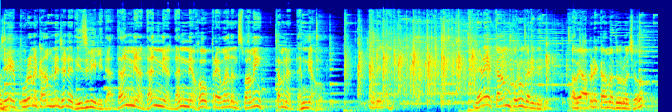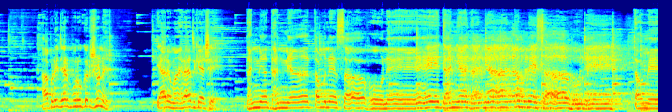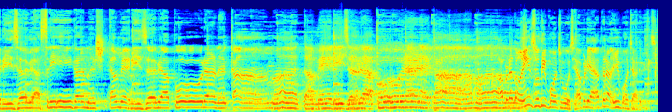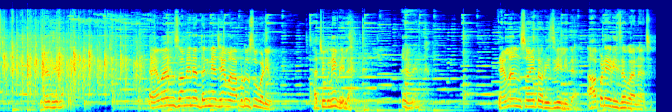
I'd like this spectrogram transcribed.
જે પૂર્ણ કામને જેને રીઝવી લીધા ધન્ય ધન્ય ધન્ય હો પ્રેમાનંદ સ્વામી તમને ધન્ય હો જેણે કામ પૂરું કરી દીધું. હવે આપણે કામ અધૂરું છો આપણે જ્યારે પૂરું કરશું ને, ત્યારે મહારાજ કહેશે, ધન્ય ધન્ય તમને સહુને. ધન્ય ધન્ય તમને સહુને. તમે રીઝવ્યા શ્રી ગણેશ તમે રીઝવ્યા પૂરણ કામ તમે રીઝવ્યા પૂરણ કામ આપણે તો અહીં સુધી પહોંચવું છે. આપણી યાત્રા અહીં પહોંચાડવી છે. રહેમાન સ્વામીને ધન્ય છે એમાં આપણું શું વળ્યું? સાચું નહીં ભેલા? રહેમાન સ્વામી તો રીઝવી લીધા. આપણે રીઝવવાના છે.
